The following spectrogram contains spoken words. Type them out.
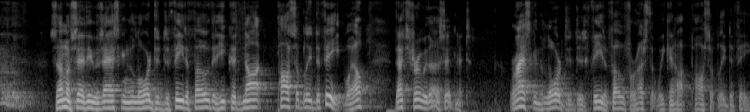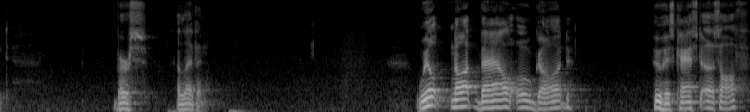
Some have said he was asking the Lord to defeat a foe that he could not possibly defeat. Well, that's true with us, isn't it? We're asking the Lord to defeat a foe for us that we cannot possibly defeat. Verse 11 Wilt not thou, O God, who has cast us off?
